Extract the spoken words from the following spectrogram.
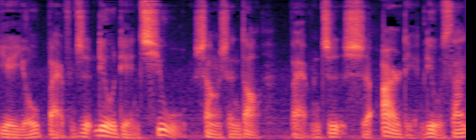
也由百分之六点七五上升到百分之十二点六三，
